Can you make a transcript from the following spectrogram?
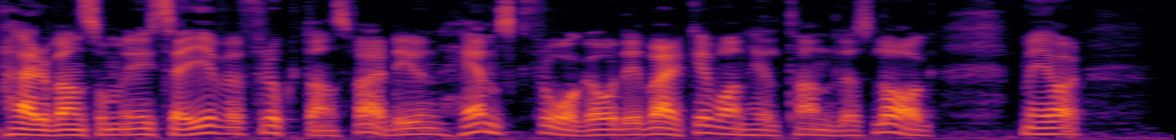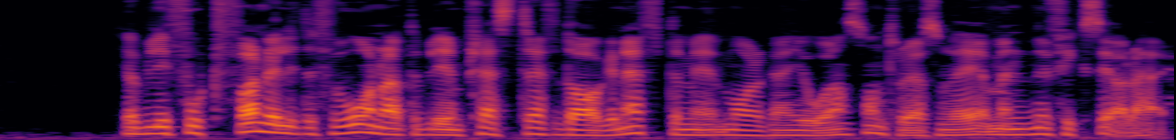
härvan som i sig är fruktansvärd. Det är ju en hemsk fråga och det verkar vara en helt tandlös lag. Men jag, jag blir fortfarande lite förvånad att det blir en pressträff dagen efter med Morgan Johansson tror jag som det är. Men nu fixar jag det här.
